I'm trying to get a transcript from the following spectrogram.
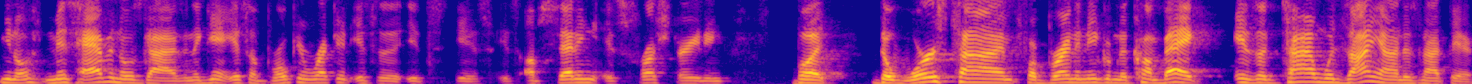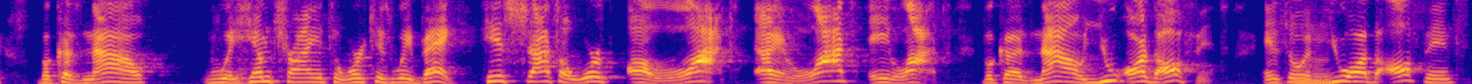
you know, miss having those guys. And again, it's a broken record. It's a it's it's it's upsetting, it's frustrating. But the worst time for Brandon Ingram to come back is a time when Zion is not there because now with him trying to work his way back, his shots are worth a lot, a lot, a lot because now you are the offense. And so mm-hmm. if you are the offense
